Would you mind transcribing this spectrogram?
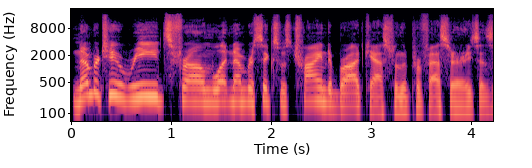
number two reads from what number six was trying to broadcast from the professor. He says,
